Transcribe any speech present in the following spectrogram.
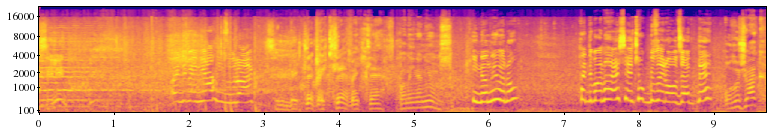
Selin. Ali beni yalnız bırak. Selin bekle bekle bekle. Bana inanıyor musun? İnanıyorum. Hadi bana her şey çok güzel olacak de. Olacak.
